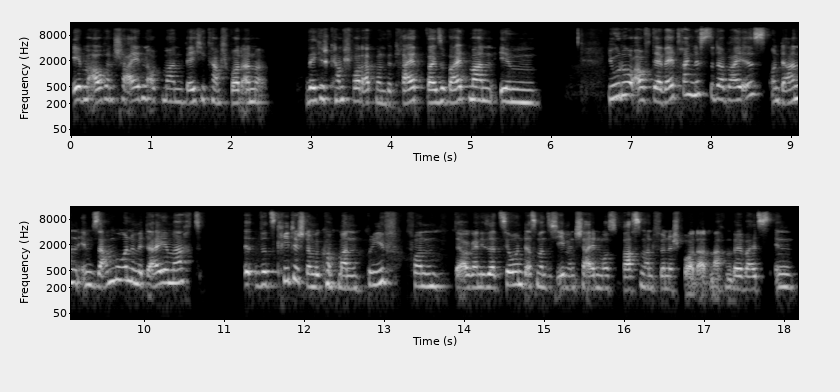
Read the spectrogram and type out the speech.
eben auch entscheiden, ob man welche Kampfsportart, welche Kampfsportart man betreibt, weil sobald man im Judo auf der Weltrangliste dabei ist und dann im Sambo eine Medaille macht, wird es kritisch, dann bekommt man einen Brief von der Organisation, dass man sich eben entscheiden muss, was man für eine Sportart machen will, weil es in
